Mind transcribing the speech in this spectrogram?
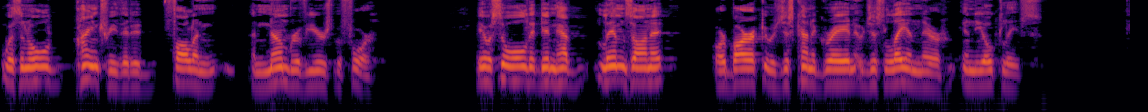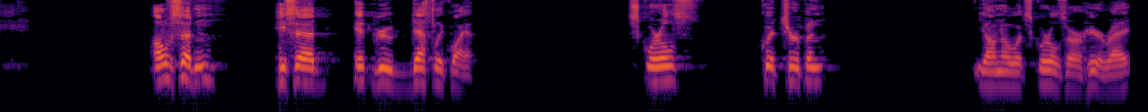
was an old pine tree that had fallen a number of years before. It was so old it didn't have limbs on it or bark. It was just kind of gray and it was just laying there in the oak leaves. All of a sudden, he said, it grew deathly quiet. Squirrels quit chirping. Y'all know what squirrels are here, right?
